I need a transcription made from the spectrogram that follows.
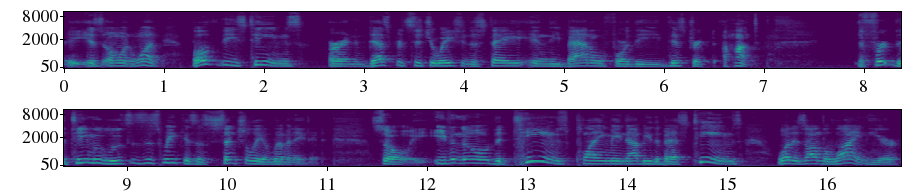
is 0 and 1. Both these teams are in a desperate situation to stay in the battle for the district hunt. The fir- the team who loses this week is essentially eliminated. So even though the teams playing may not be the best teams, what is on the line here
